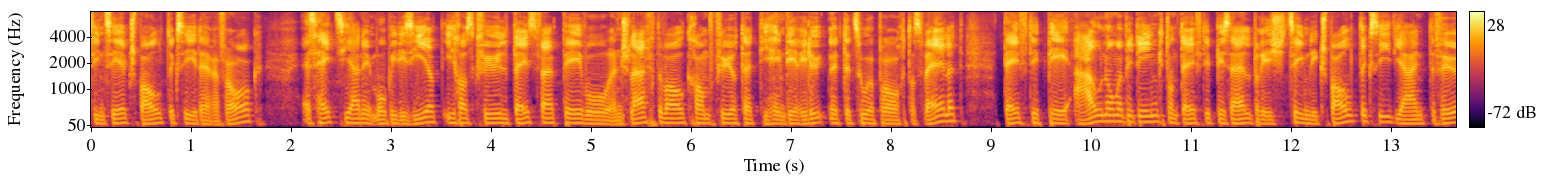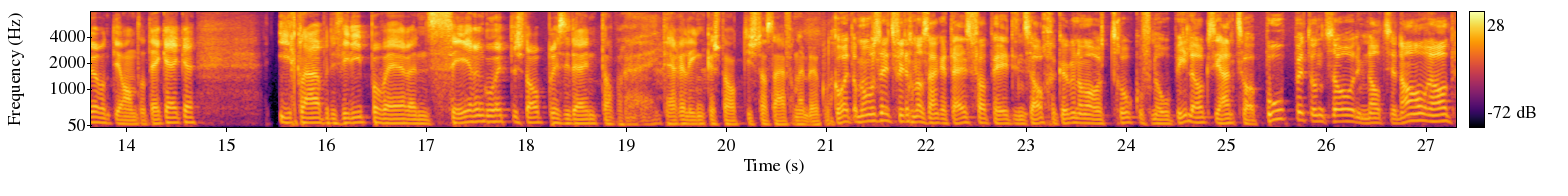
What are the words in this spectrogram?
sind sehr gespalten in dieser Frage. Es hat sie auch nicht mobilisiert. Ich habe das Gefühl, die SVP, die einen schlechten Wahlkampf geführt hat, die haben ihre Leute nicht dazu gebracht, das wählen. Die FDP auch nur bedingt und die FDP selber war ziemlich gespalten die einen dafür und die anderen dagegen. Ich glaube, der Filippo wäre ein sehr guter Stadtpräsident, aber in dieser linken Stadt ist das einfach nicht möglich. Gut, aber man muss jetzt vielleicht noch sagen, die SVP hat in Sachen, gehen wir noch mal zurück auf No Billag, sie haben zwar gepupet und so im Nationalrat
